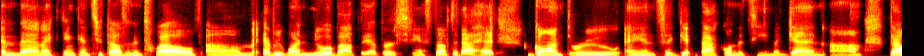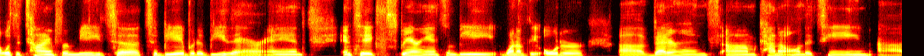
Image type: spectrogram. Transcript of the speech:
and then I think in 2012, um, everyone knew about the adversity and stuff that I had gone through, and to get back on the team again, um, that was a time for me to to be able to be there and and to experience and be one of the older uh, veterans um, kind of on the team. Uh,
